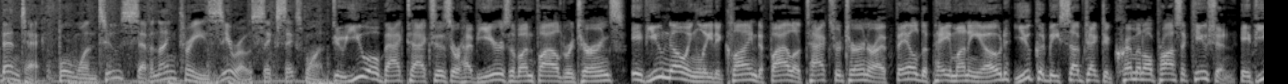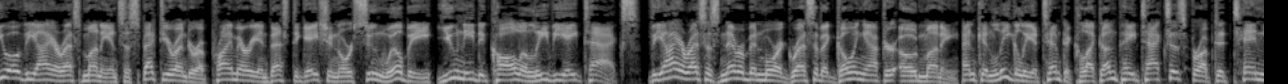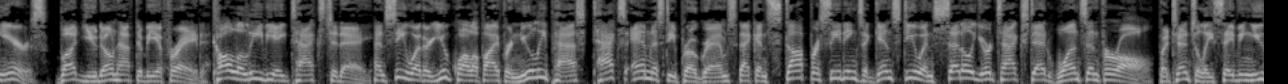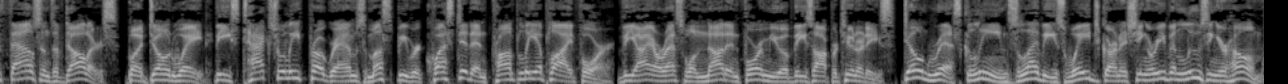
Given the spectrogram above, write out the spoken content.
Ventec, 412 793 0661. Do you owe back taxes or have years of unfiled returns? If you knowingly declined to file a tax return or have failed to pay money owed, you could be subject to criminal prosecution. If you owe the IRS money and suspect you're under a primary investigation or soon will be, you need to call Alleviate Tax. The IRS has never been more aggressive at going after owed money and can legally attempt to collect unpaid taxes for up to 10 years. But you don't have to be afraid. Call Alleviate Tax today and see whether you qualify for newly passed tax amnesty programs that can stop proceedings against you and settle your tax debt once and for all, potentially saving you thousands of dollars. But don't wait. These tax relief programs must be requested and promptly applied for. The IRS will not inform you of these opportunities. Don't risk liens, levies, wage garnishing, or even losing your home.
